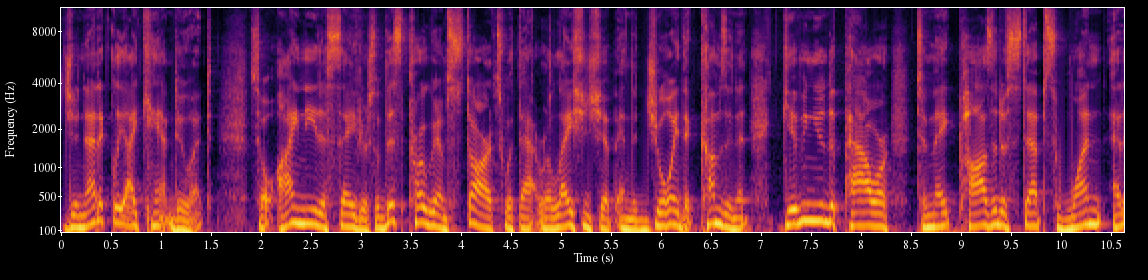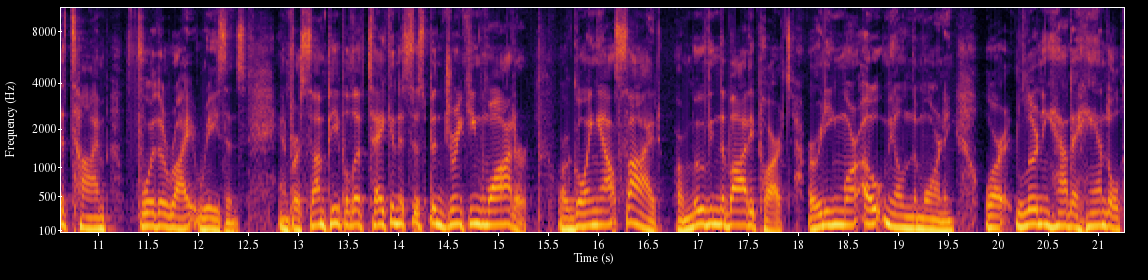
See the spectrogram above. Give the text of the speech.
Genetically, I can't do it. So I need a savior. So this program starts with that relationship and the joy that comes in it, giving you the power to make positive steps one at a time for the right reasons. And for some people have taken it's just been drinking water or going outside or moving the body parts or eating more oatmeal in the morning or learning how to handle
